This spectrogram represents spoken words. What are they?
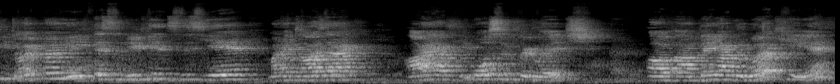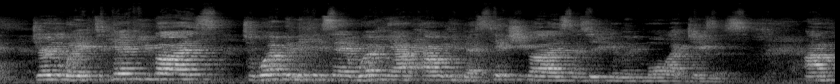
if you don't know me, there's some new kids this year. My name's Isaac. I have the awesome privilege of um, being able to work here during the week to care for you guys, to work with the kids there, working out how we can best teach you guys and so you can live more like Jesus. Um,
